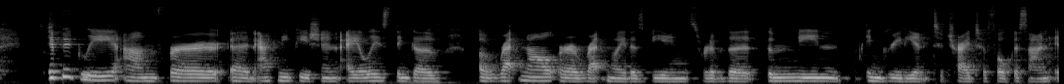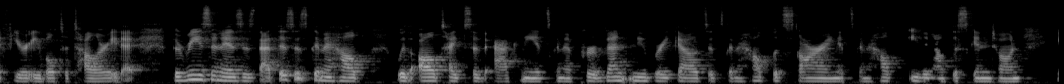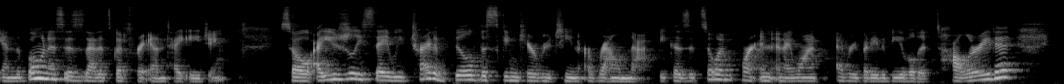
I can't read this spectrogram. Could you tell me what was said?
typically, um, for an acne patient, I always think of a retinol or a retinoid as being sort of the the main ingredient to try to focus on if you're able to tolerate it. The reason is is that this is going to help with all types of acne. It's going to prevent new breakouts. It's going to help with scarring. It's going to help even out the skin tone. And the bonus is that it's good for anti aging. So I usually say we try to build the skincare routine around that because it's so important and I want everybody to be able to tolerate it.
